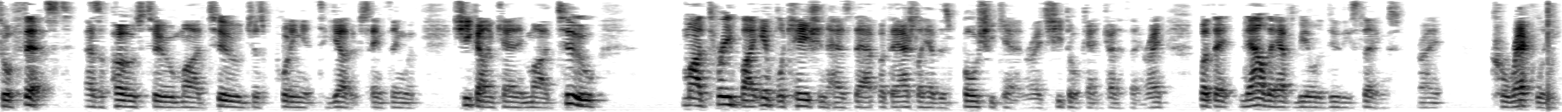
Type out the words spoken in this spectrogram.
to a fist as opposed to mod 2 just putting it together. Same thing with Shikan Ken in mod 2. Mod 3 by implication has that, but they actually have this Boshiken, right? Shitoken kind of thing, right? But they, now they have to be able to do these things, right? Correctly.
